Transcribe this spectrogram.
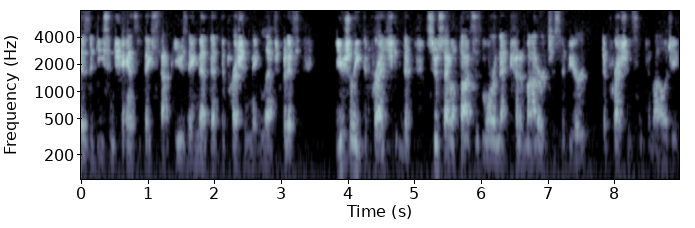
is a decent chance if they stop using that that depression may lift. But if usually depression, suicidal thoughts is more in that kind of moderate to severe depression symptomology,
